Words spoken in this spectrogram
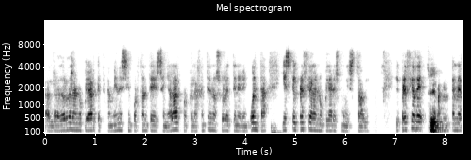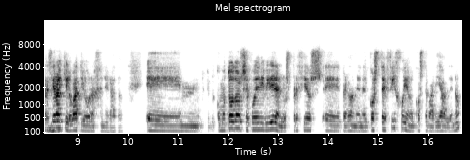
alrededor de la nuclear que también es importante señalar porque la gente no suele tener en cuenta y es que el precio de la nuclear es muy estable. El precio de, me refiero al kilovatio hora generado. Eh, como todo, se puede dividir en los precios, eh, perdón, en el coste fijo y en el coste variable, ¿no?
